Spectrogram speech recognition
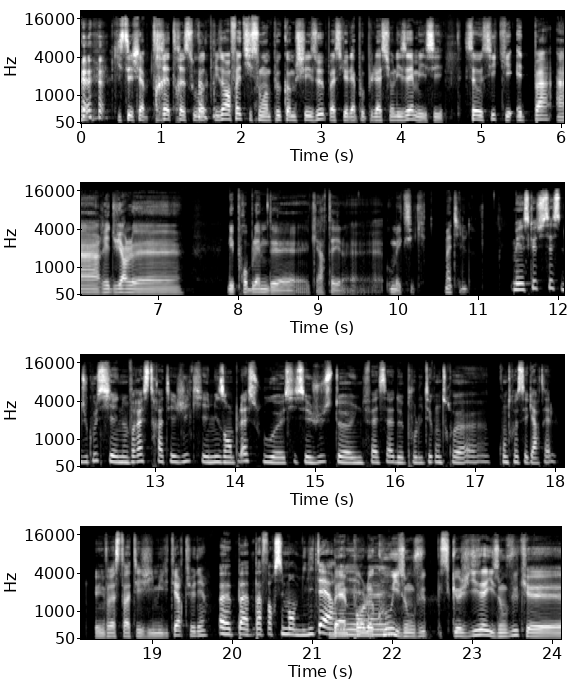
qui s'échappe très très souvent de prison. En fait, ils sont un peu comme chez eux parce que la population les aime. Et c'est ça aussi qui aide pas à réduire le, les problèmes de cartel au Mexique. Mathilde mais est-ce que tu sais du coup s'il y a une vraie stratégie qui est mise en place ou euh, si c'est juste euh, une façade pour lutter contre, euh, contre ces cartels? Une vraie stratégie militaire, tu veux dire? Pas, pas, forcément militaire. Ben, pour le coup, ils ont vu ce que je disais, ils ont vu que,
